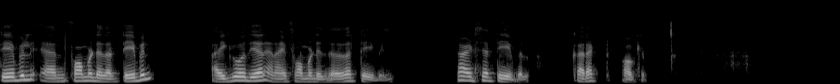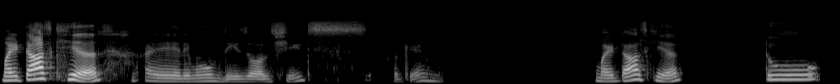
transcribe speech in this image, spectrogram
table and format as a table. I go there and i format it as a table. Now it's a table. Correct? Okay. My task here i remove these all sheets. Okay. My task here to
